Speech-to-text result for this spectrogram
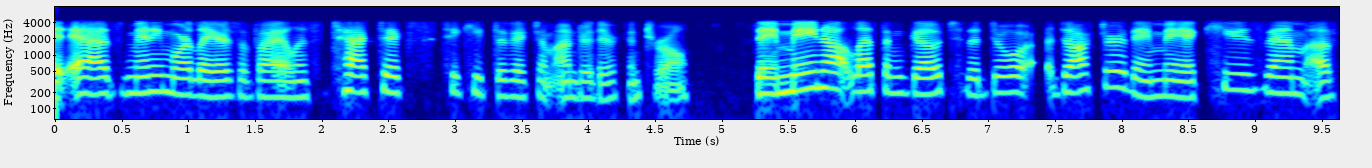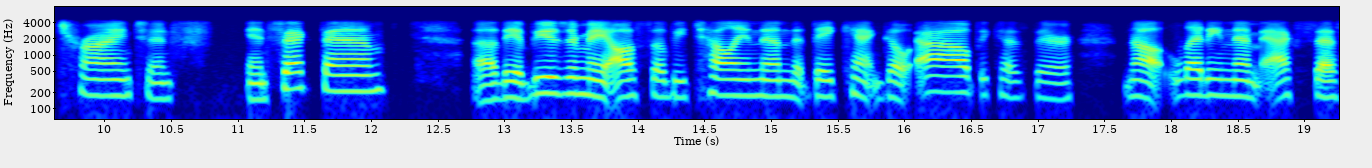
it adds many more layers of violence tactics to keep the victim under their control. They may not let them go to the do- doctor. They may accuse them of trying to inf- infect them. Uh, the abuser may also be telling them that they can't go out because they're not letting them access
